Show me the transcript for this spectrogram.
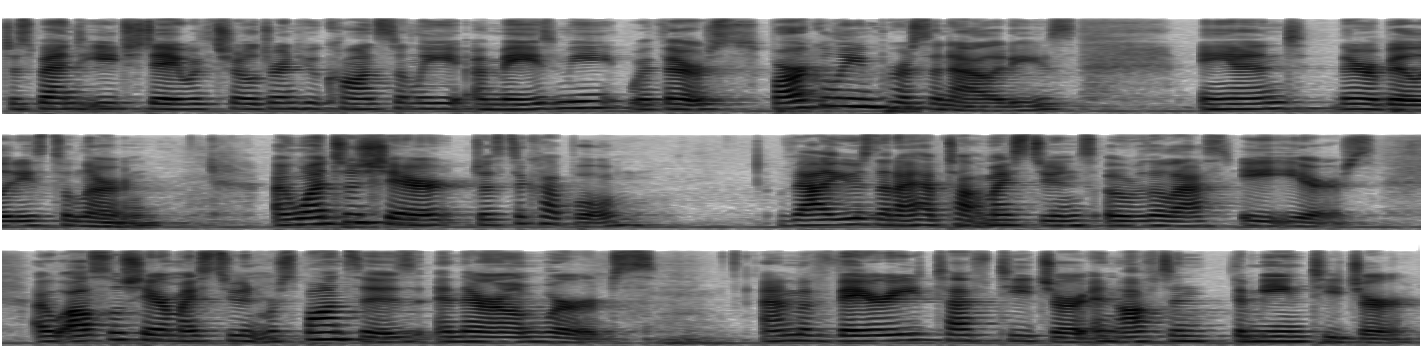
to spend each day with children who constantly amaze me with their sparkling personalities and their abilities to learn. I want to share just a couple values that I have taught my students over the last eight years. I will also share my student responses in their own words. I'm a very tough teacher and often the mean teacher.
